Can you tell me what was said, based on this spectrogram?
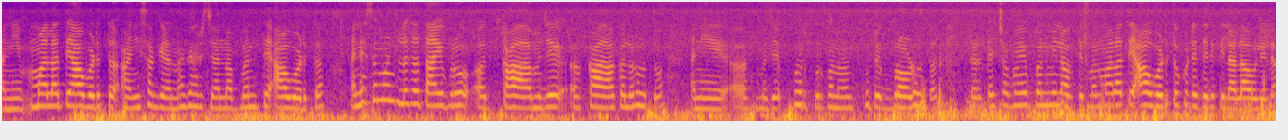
आणि मला ते आवडतं आणि सगळ्यांना घरच्यांना पण ते आवडतं. आणि असं म्हटलं जातं आयब्रो का म्हणजे काळा कलर होतो आणि म्हणजे भरपूर प्रमाणात कुठे ब्रॉड होतात. तर त्याच्यामुळे पण मी लावते पण मला ते आवडतं कुठेतरी तिला लावलेलं.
